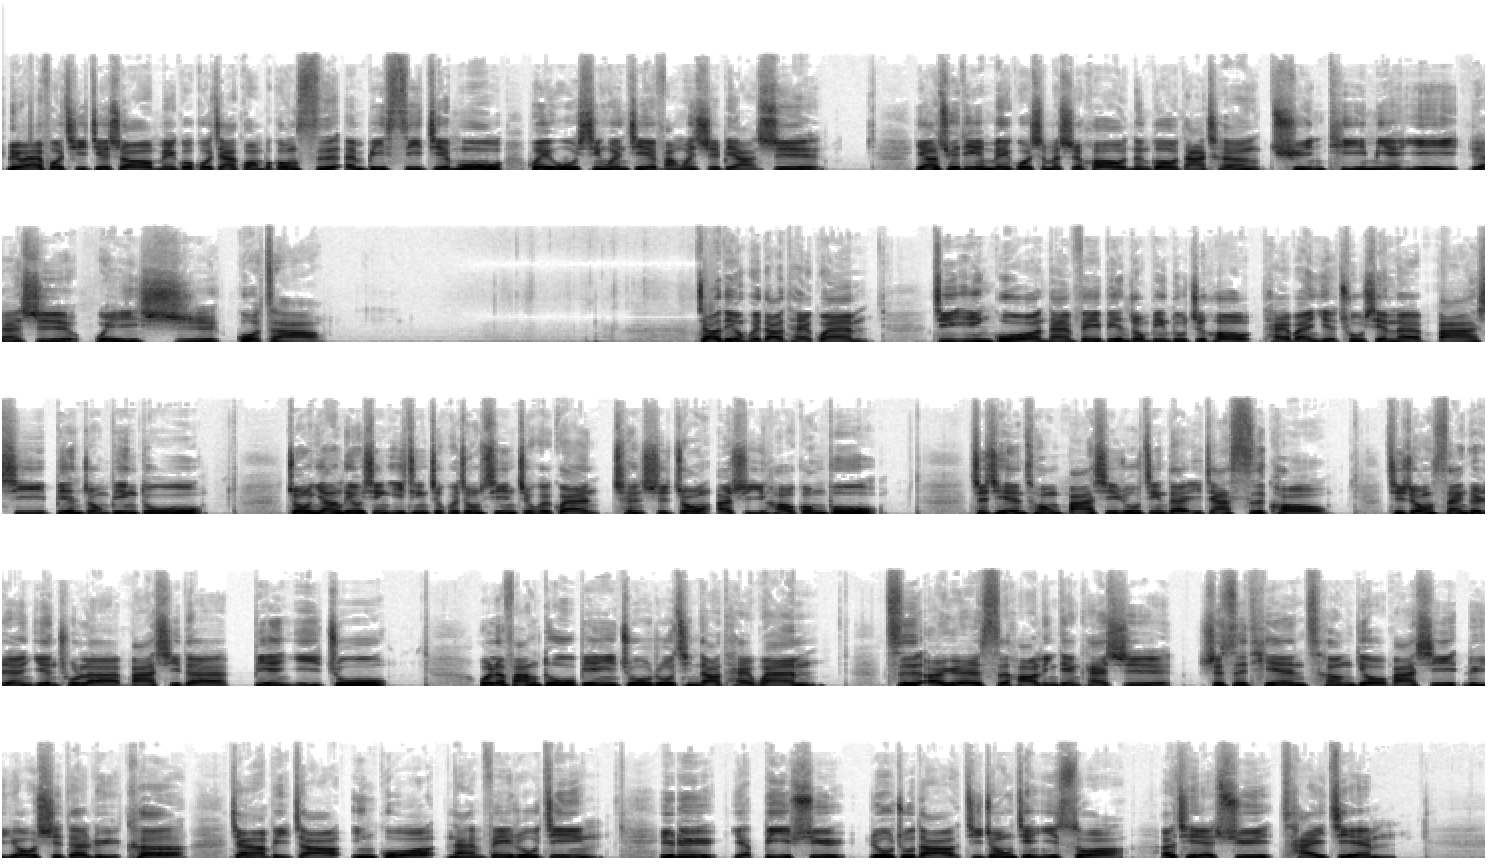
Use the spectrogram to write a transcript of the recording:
另外，佛奇接受美国国家广播公司 NBC 节目《会晤新闻界》访问时表示。要确定美国什么时候能够达成群体免疫，仍然是为时过早。焦点回到台湾，继英国、南非变种病毒之后，台湾也出现了巴西变种病毒。中央流行疫情指挥中心指挥官陈时中二十一号公布，之前从巴西入境的一家四口，其中三个人验出了巴西的变异株。为了防堵变异株入侵到台湾，自二月二十四号零点开始，十四天曾有巴西旅游史的旅客，将要比照英国、南非入境，一律也必须入住到集中检疫所，而且需裁剪。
